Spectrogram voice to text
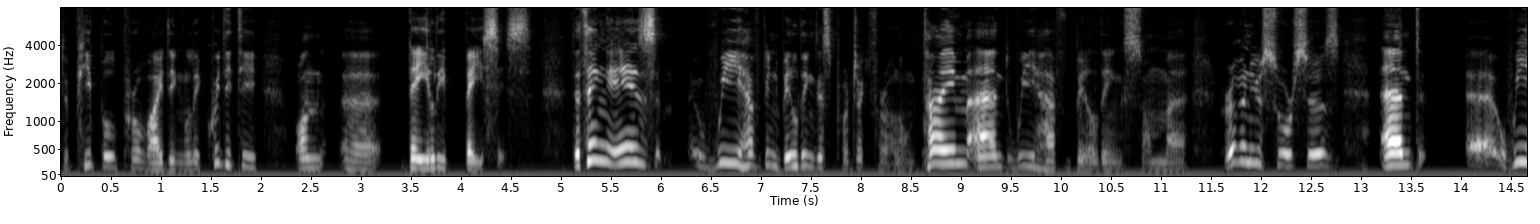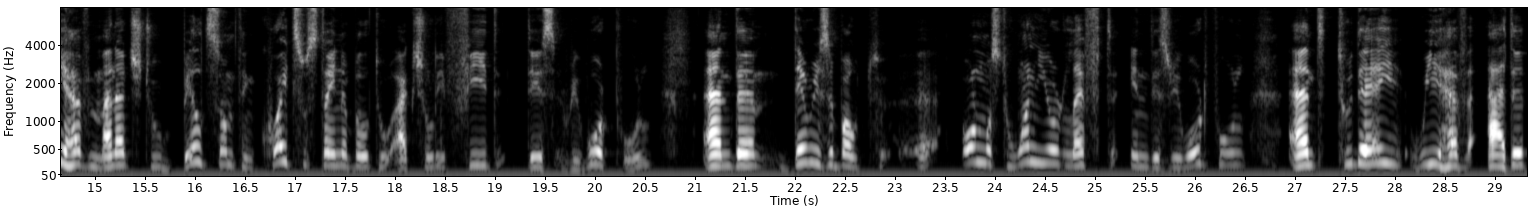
the people providing liquidity on a daily basis. The thing is, we have been building this project for a long time and we have building some uh, revenue sources and uh, we have managed to build something quite sustainable to actually feed this reward pool and um, there is about uh, almost one year left in this reward pool and today we have added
